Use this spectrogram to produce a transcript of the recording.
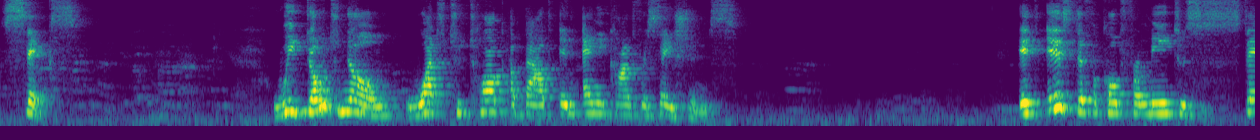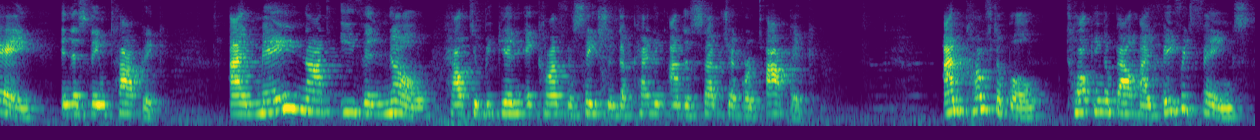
Six, we don't know what to talk about in any conversations. It is difficult for me to stay in the same topic. I may not even know how to begin a conversation depending on the subject or topic. I'm comfortable talking about my favorite things,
